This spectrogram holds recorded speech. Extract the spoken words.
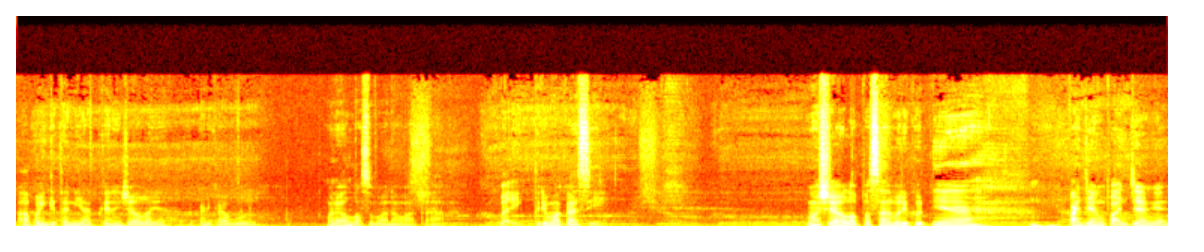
apa yang kita niatkan insya Allah ya akan kabul oleh Allah Subhanahu Wa Taala. Baik, terima kasih. Masya Allah pesan berikutnya panjang-panjang ya.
